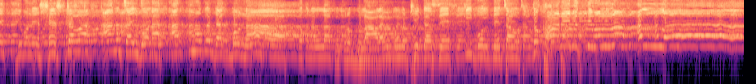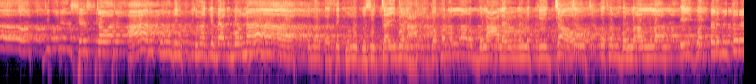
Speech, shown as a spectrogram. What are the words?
চাই, জীবনের শেষ চাওয়া আর চাইব না, আর তোমাকে ডাকবো না। তখন আল্লাহ আলামিন বলল, ঠিক আছে, কি বলতে চাও? তখন এই ব্যক্তি বলল শেষ চাওয়া আর তোমাকে ডাকবো না, তোমার কাছে কোনো কিছু চাইব না। তখন আল্লাহ বলল, কি চাও? তখন বলল, আল্লাহ, এই ভিতরে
